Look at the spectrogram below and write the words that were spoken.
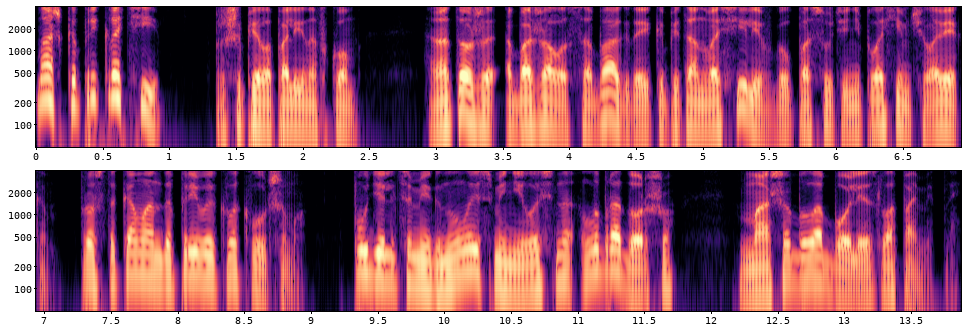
«Машка, прекрати!» — прошипела Полина в ком. Она тоже обожала собак, да и капитан Васильев был, по сути, неплохим человеком. Просто команда привыкла к лучшему. Пуделица мигнула и сменилась на лабрадоршу. Маша была более злопамятной.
